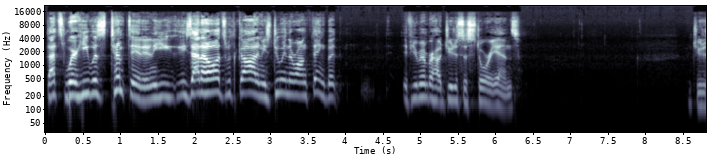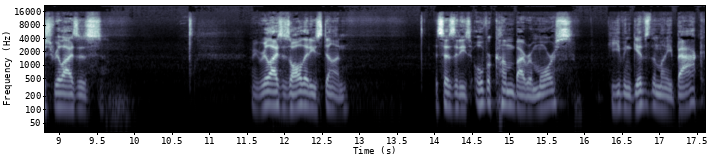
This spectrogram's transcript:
That's where he was tempted, and he, he's at odds with God, and he's doing the wrong thing. But if you remember how Judas' story ends, Judas realizes he realizes all that he's done. It says that he's overcome by remorse. He even gives the money back,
